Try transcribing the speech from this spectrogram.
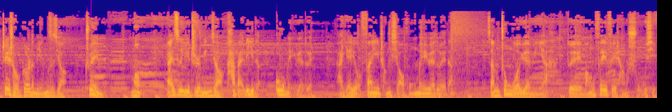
这首歌的名字叫。Dream 梦来自一支名叫卡百利的欧美乐队啊，也有翻译成小红莓乐队的。咱们中国乐迷啊，对王菲非常熟悉，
